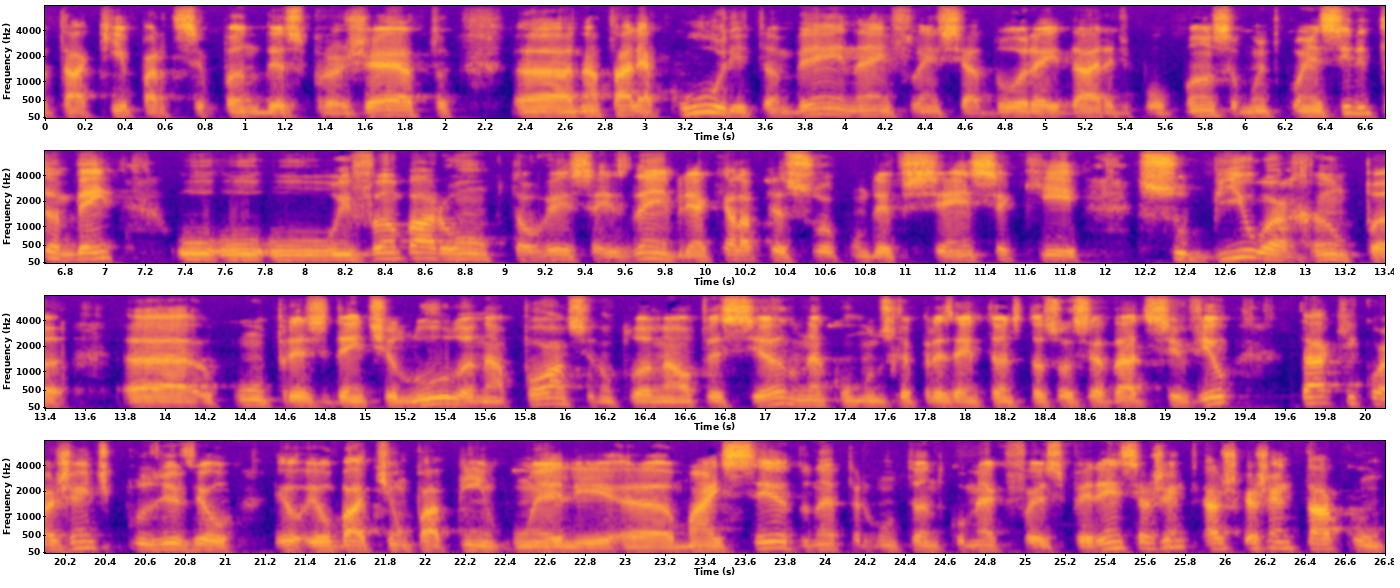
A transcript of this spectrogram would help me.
está é, aqui participando desse projeto. A Natália Cury também, né, influenciadora aí da área de poupança, muito conhecida. E também o, o, o Ivan Baron, que talvez vocês lembrem, aquela pessoa com deficiência que subiu a rampa uh, com o presidente Lula na posse, no Planalto esse ano, né, como um dos representantes da sociedade civil, está aqui com a gente. Inclusive, eu, eu, eu, bati um papinho com ele uh, mais cedo, né, perguntando como é que foi a experiência. A gente, acho que a gente está com,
